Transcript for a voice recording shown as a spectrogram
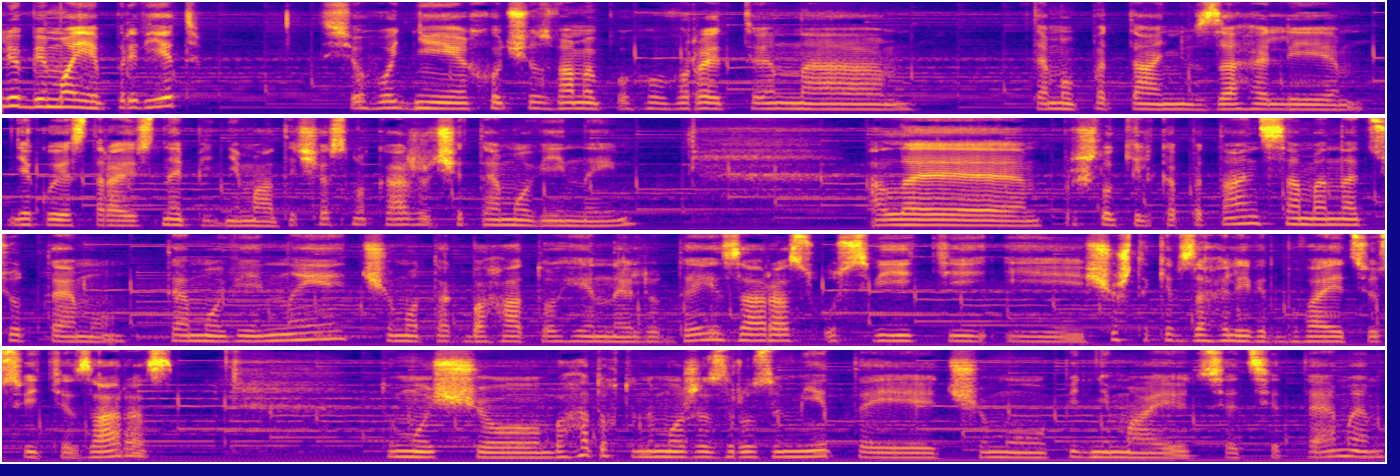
Любі мої, привіт! Сьогодні хочу з вами поговорити на тему питань, взагалі, яку я стараюсь не піднімати, чесно кажучи, тему війни. Але прийшло кілька питань саме на цю тему: тему війни, чому так багато гине людей зараз у світі, і що ж таке взагалі відбувається у світі зараз. Тому що багато хто не може зрозуміти, чому піднімаються ці теми.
